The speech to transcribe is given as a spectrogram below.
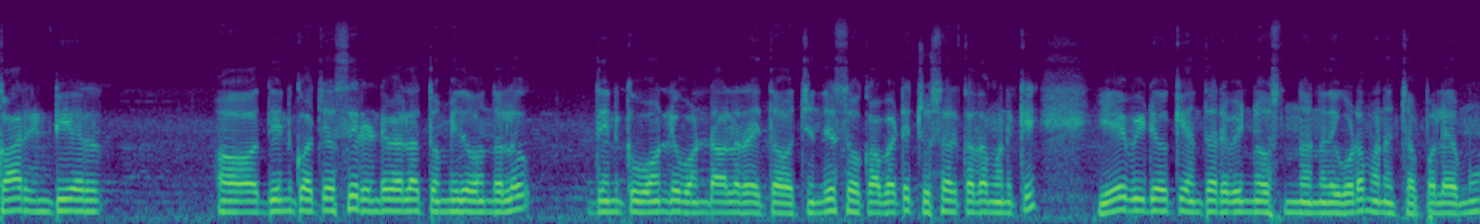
కార్ ఇంటీరియర్ దీనికి వచ్చేసి రెండు వేల తొమ్మిది వందలు దీనికి ఓన్లీ వన్ డాలర్ అయితే వచ్చింది. సో కాబట్టి చూసారు కదా మనకి ఏ వీడియోకి ఎంత రెవెన్యూ వస్తుంది అన్నది కూడా మనం చెప్పలేము.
